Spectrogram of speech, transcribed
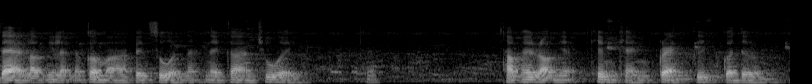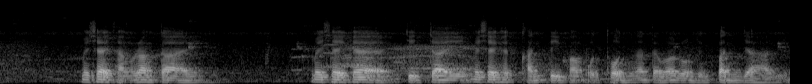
แดดเรานี่แหละแล้วก็มาเป็นส่วนนะในการช่วยนะทำให้เราเนี่ยเข้มแข็งแกร่งขึ้นกว่าเดิม ไม่ใช่ทางร่างกาย ไม่ใช่แค่จิตใจ ไม่ใช่แค่ขันติความอดทนนั้นแต่ว่ารวมถึงปัญญาเลย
